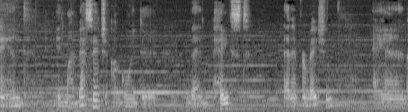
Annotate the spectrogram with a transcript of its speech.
And in my message, I'm going to then paste that information and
